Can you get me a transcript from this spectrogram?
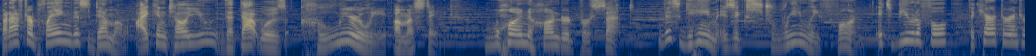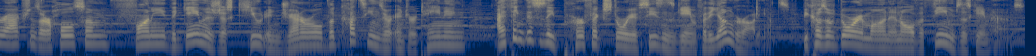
But after playing this demo, I can tell you that that was clearly a mistake. 100%. This game is extremely fun. It's beautiful, the character interactions are wholesome, funny, the game is just cute in general, the cutscenes are entertaining, I think this is a perfect Story of Seasons game for the younger audience, because of Doraemon and all the themes this game has.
